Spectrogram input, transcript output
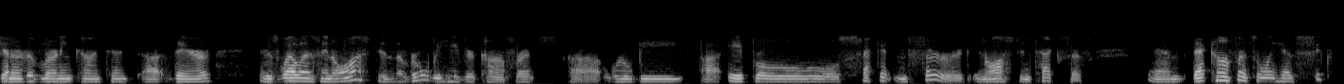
generative learning content uh, there, as well as in Austin. The Verbal Behavior Conference uh, will be uh, April 2nd and 3rd in Austin, Texas. And that conference only has six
